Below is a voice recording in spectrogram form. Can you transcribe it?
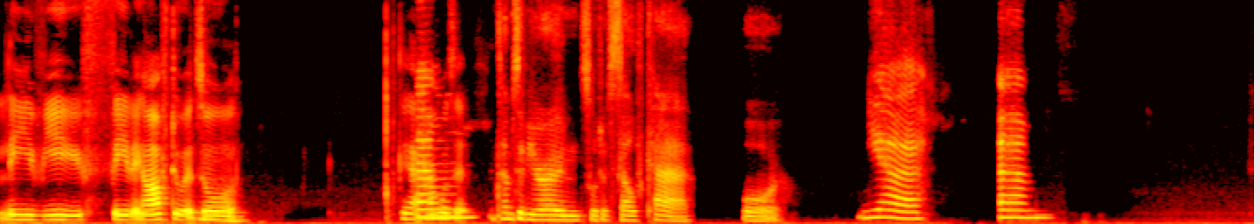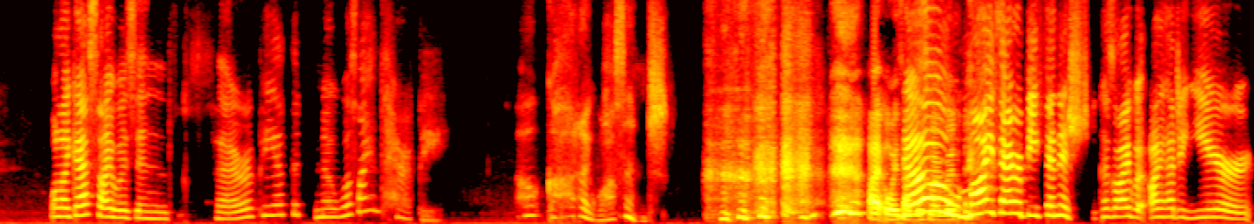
leave you feeling afterwards or mm yeah um, how was it? Um, in terms of your own sort of self-care or? Yeah um well i guess i was in therapy at the no was i in therapy? Oh god i wasn't. I always no my therapy finished because I, I had a year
